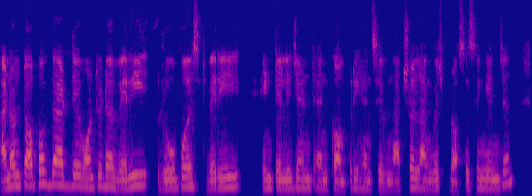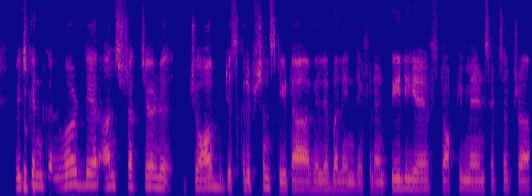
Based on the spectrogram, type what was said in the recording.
And on top of that they wanted a very robust very intelligent and comprehensive natural language processing engine which okay. can convert their unstructured job descriptions data available in different pdfs documents etc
